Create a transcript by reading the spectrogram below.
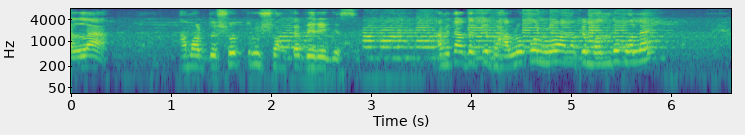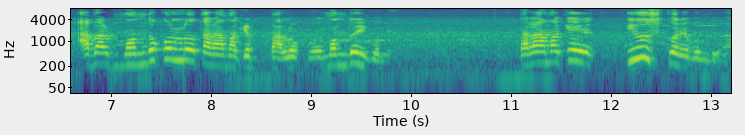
আল্লাহ, আমার তো শত্রুর সংখ্যা বেড়ে গেছে। আমি তাদেরকে ভালো করলেও আমাকে মন্দ বলে, আবার মন্দ করলেও তারা আমাকে ভালো মন্দই বলে। তারা আমাকে ইউজ করে বন্ধুরা।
